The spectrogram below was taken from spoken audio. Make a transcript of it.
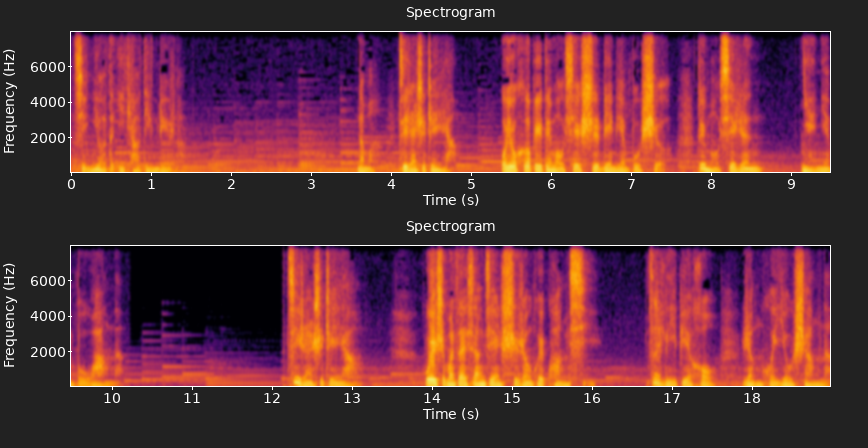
仅有的一条定律了。那么，既然是这样，我又何必对某些事恋恋不舍，对某些人念念不忘呢？既然是这样，为什么在相见时仍会狂喜，在离别后仍会忧伤呢？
